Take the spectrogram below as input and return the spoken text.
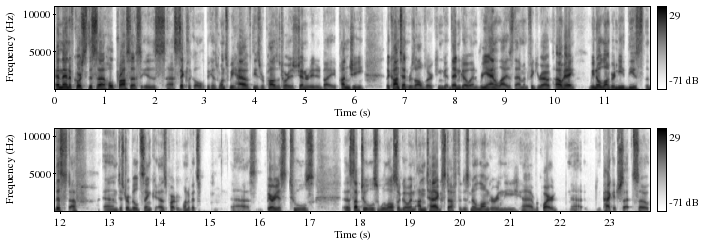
And then, of course, this uh, whole process is uh, cyclical because once we have these repositories generated by Pungi, the content resolver can get, then go and reanalyze them and figure out, oh, hey, we no longer need these this stuff. And distro build sync, as part of one of its uh, various tools, uh, subtools, will also go and untag stuff that is no longer in the uh, required uh, package set. So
